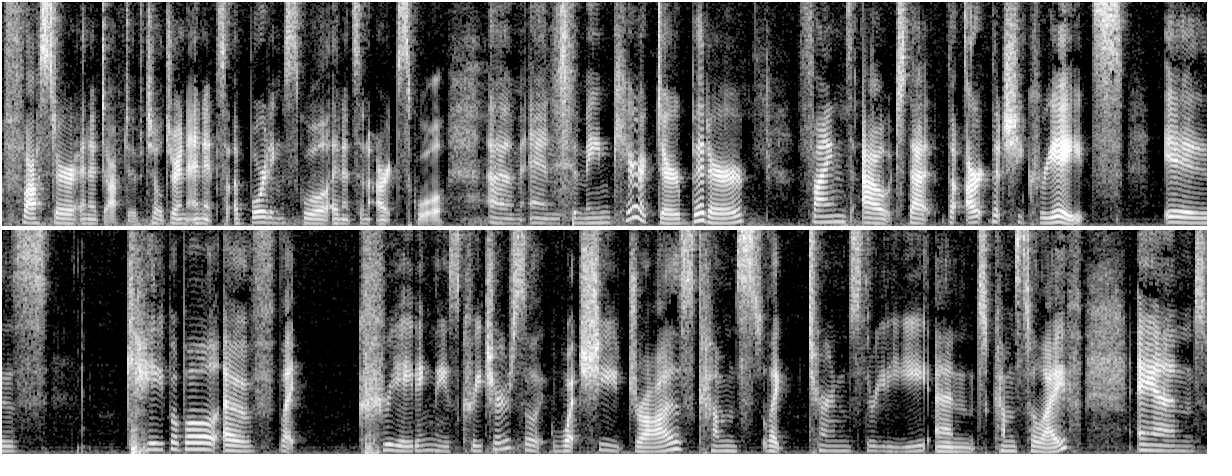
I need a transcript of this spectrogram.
foster and adoptive children and it's a boarding school and it's an art school. Um, and the main character bitter finds out that the art that she creates is capable of like creating these creatures. So like what she draws comes like turns 3d and comes to life. And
